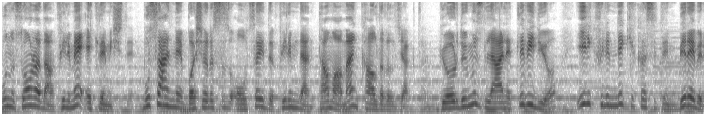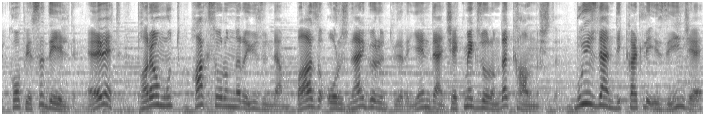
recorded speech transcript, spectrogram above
bunu sonradan filme eklemişti. Bu sahne başarısız olsaydı filmden tamamen kaldırılacaktı. Gördüğümüz lanetli video ilk filmdeki kasetin birebir kopyası değildi. Evet, Paramount hak sorunları yüzünden bazı orijinal görüntüleri yeniden çekmek zorunda kalmıştı. Bu yüzden dikkatli izleyince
